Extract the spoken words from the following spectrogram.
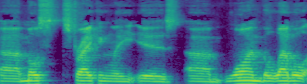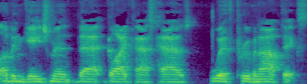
uh, most strikingly is um, one, the level of engagement that GlideFast has with Proven Optics.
